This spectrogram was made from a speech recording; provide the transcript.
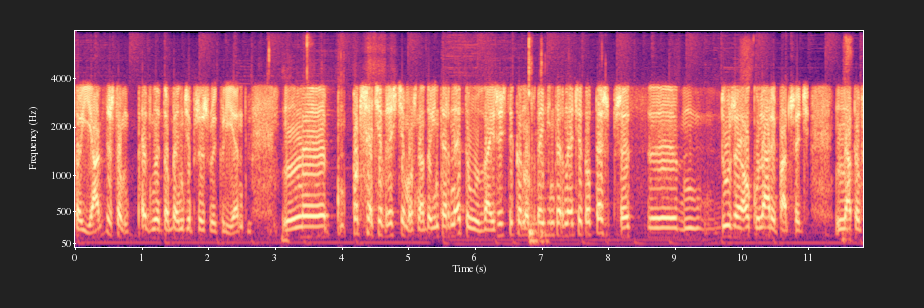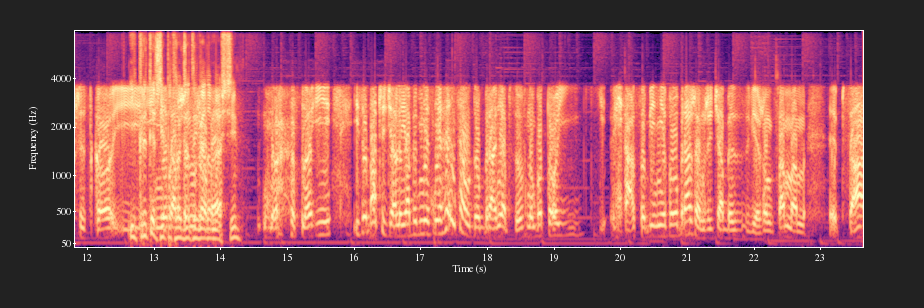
co i jak, zresztą pewnie to będzie przyszły klient. Po trzecie wreszcie można do internetu zajrzeć, tylko no tutaj w internecie to też przez yy, duże okulary patrzeć na to wszystko. I, I krytycznie nie podchodzi do tych wiadomości. No, no i, i zobaczyć, ale ja bym nie zniechęcał do brania psów, no bo to ja sobie nie wyobrażam życia bez zwierząt. Sam mam e, psa,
